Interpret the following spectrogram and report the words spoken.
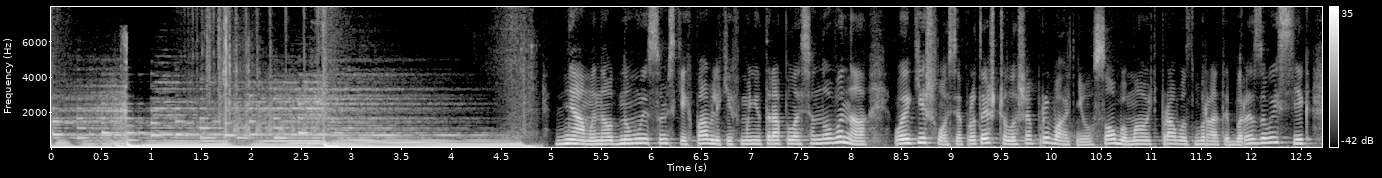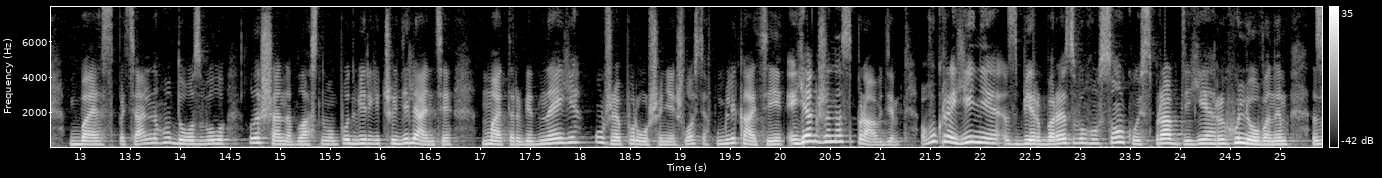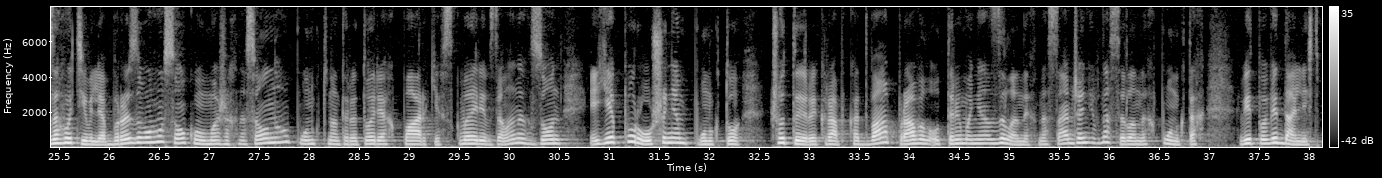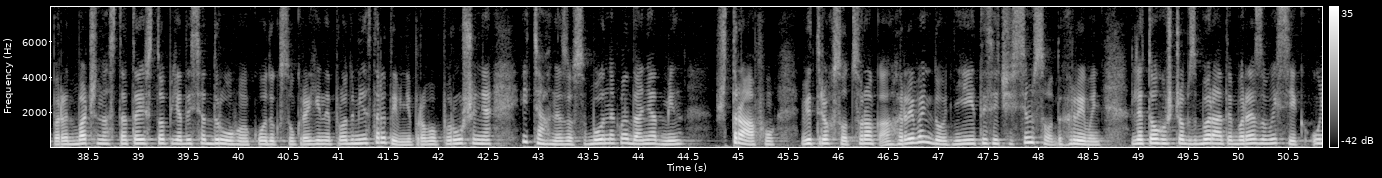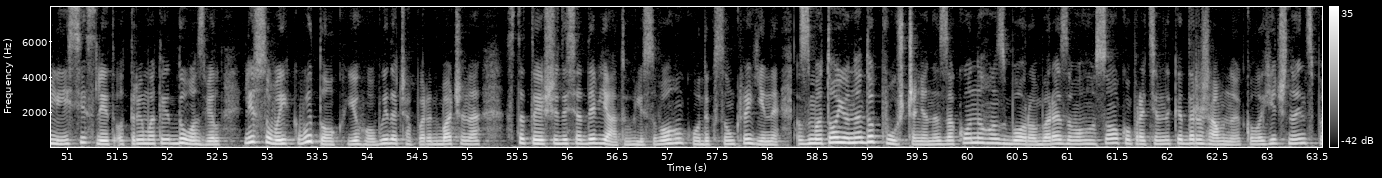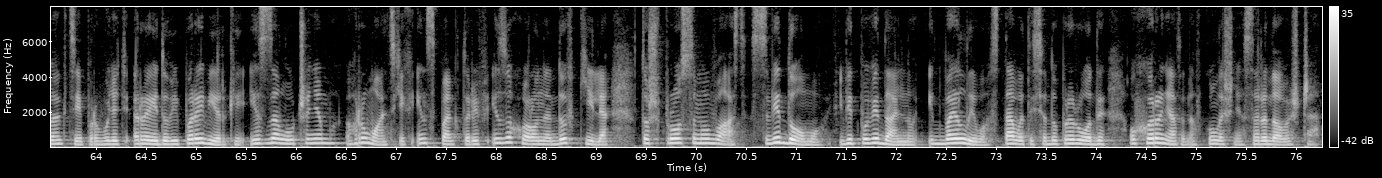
Thank you. Днями на одному із сумських пабліків мені трапилася новина, у якій йшлося про те, що лише приватні особи мають право збирати березовий сік без спеціального дозволу лише на власному подвір'ї чи ділянці. Метр від неї уже порушення йшлося в публікації. Як же насправді в Україні збір березового соку і справді є регульованим. Заготівля березового соку у межах населеного пункту на територіях парків, скверів, зелених зон є порушенням пункту 4.2 правил утримання зелених насаджень в населених пунктах. Відповідальність передбачена статтею 152 Кодексу України про адміністративні правопорушення і тягне за собою накладання адмін. Штрафу від 340 гривень до 1700 гривень. Для того, щоб збирати березовий сік у лісі, слід отримати дозвіл. Лісовий квиток. Його видача передбачена статтею 69 Лісового кодексу України. З метою недопущення незаконного збору березового соку працівники Державної екологічної інспекції проводять рейдові перевірки із залученням громадських інспекторів із охорони довкілля. Тож просимо вас свідомо, відповідально і дбайливо ставитися до природи, охороняти навколишнє середовище.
